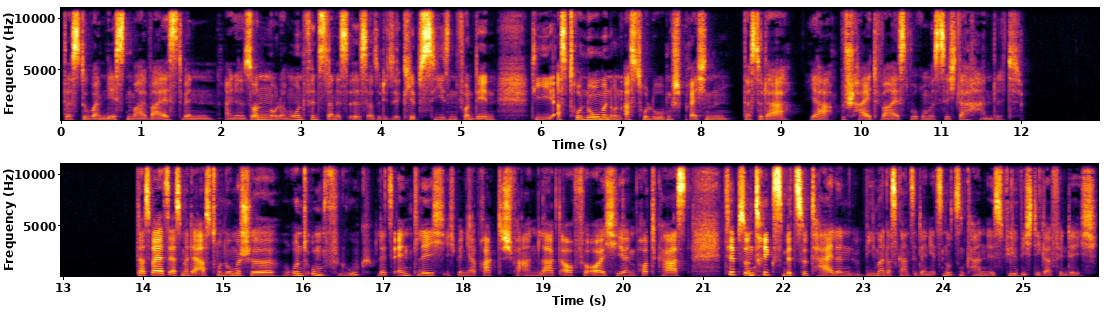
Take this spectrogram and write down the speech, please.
dass du beim nächsten Mal weißt, wenn eine Sonnen- oder Mondfinsternis ist, also diese Eclipse-Season, von denen die Astronomen und Astrologen sprechen, dass du da ja, Bescheid weißt, worum es sich da handelt. Das war jetzt erstmal der astronomische Rundumflug. Letztendlich, ich bin ja praktisch veranlagt, auch für euch hier im Podcast Tipps und Tricks mitzuteilen, wie man das Ganze denn jetzt nutzen kann, ist viel wichtiger, finde ich.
